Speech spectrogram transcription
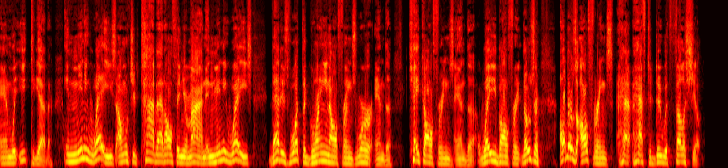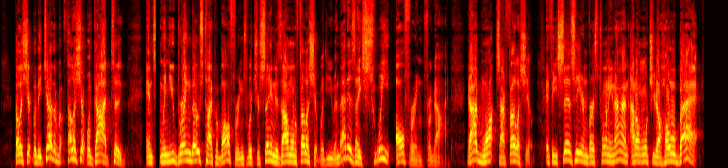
and we eat together. In many ways, I want you to tie that off in your mind. In many ways, that is what the grain offerings were and the cake offerings and the wave offering. Those are all those offerings have, have to do with fellowship, fellowship with each other, but fellowship with God too. And when you bring those type of offerings, what you're saying is, I want a fellowship with you. And that is a sweet offering for God. God wants our fellowship. If he says here in verse 29, I don't want you to hold back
